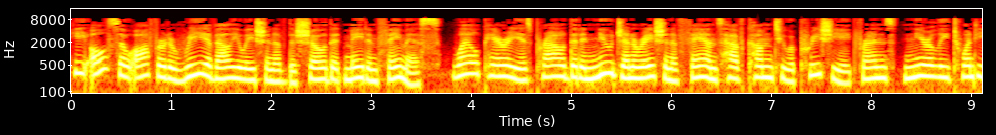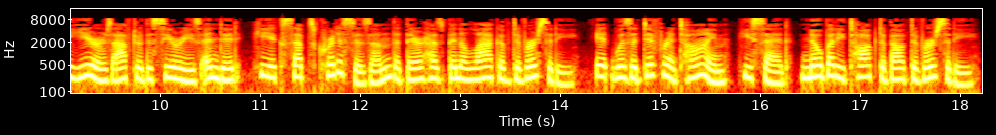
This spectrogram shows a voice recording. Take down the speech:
He also offered a re-evaluation of the show that made him famous. While Perry is proud that a new generation of fans have come to appreciate Friends nearly 20 years after the series ended, he accepts criticism that there has been a lack of diversity. It was a different time, he said. Nobody talked about diversity.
